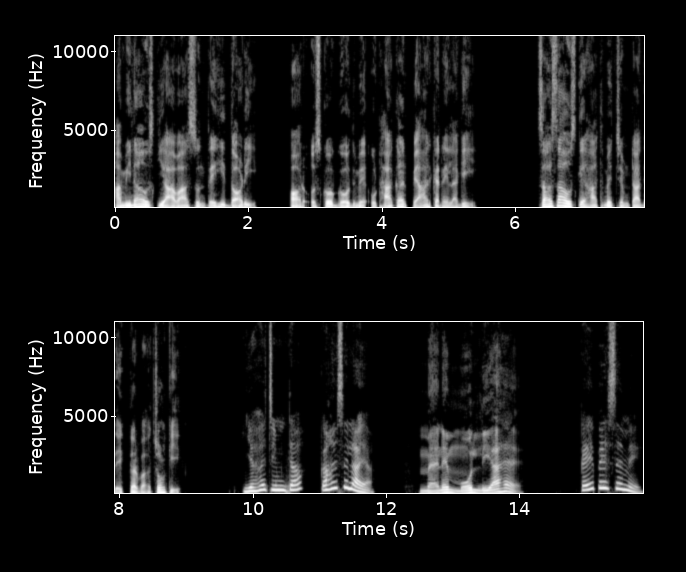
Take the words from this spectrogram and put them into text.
अमीना उसकी आवाज़ सुनते ही दौड़ी और उसको गोद में उठाकर प्यार करने लगी। सहसा उसके हाथ में चिमटा देखकर वह चौंकी। यह चिमटा कहाँ से लाया? मैंने मोल लिया है। कई पैसे में?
